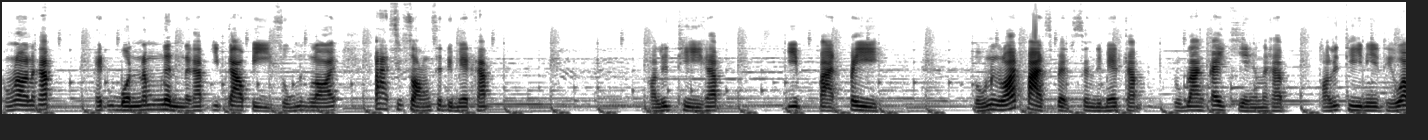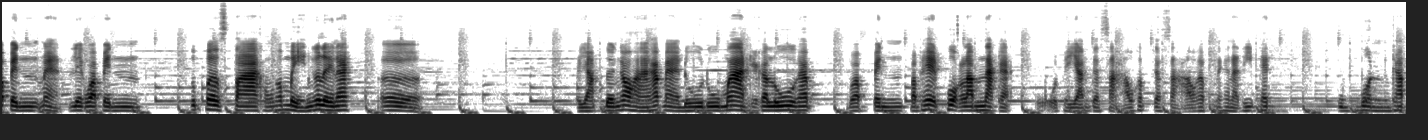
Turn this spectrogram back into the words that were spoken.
ของเรานะครับ เพชรอุบลน้ำเงินนะครับ 29 ปี สูง 182เซนติเมตรครับพอลิทีครับ 28 ปี สูง 181เซนติเมตรครับ รูปร่างใกล้เคียงนะครับทอริทีนี่ถือว่าเป็นแม่เรียกว่าเป็นซูเปอร์สตาร์ของเขมรก็เลยนะ เออ ขยับเดินเข้าหาครับแม่ดูดูมาดแกก็รู้ครับ ว่าเป็นประเภทพวกลำหนักอะ่ะโอ้พยายามจะสาวครับจะสาวครับ ในขณะที่เพชรอุบลครับ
